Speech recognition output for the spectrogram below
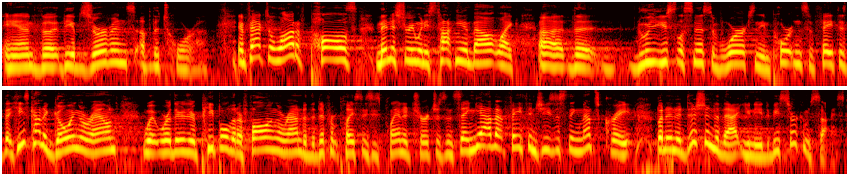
and the, the observance of the Torah. In fact, a lot of Paul's ministry, when he's talking about like uh, the uselessness of works and the importance of faith, is that he's kind of going around where, where there are people that are following around to the different places he's planted churches and saying, yeah, that faith in Jesus thing, that's great. But in addition to that, you need to be circumcised.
